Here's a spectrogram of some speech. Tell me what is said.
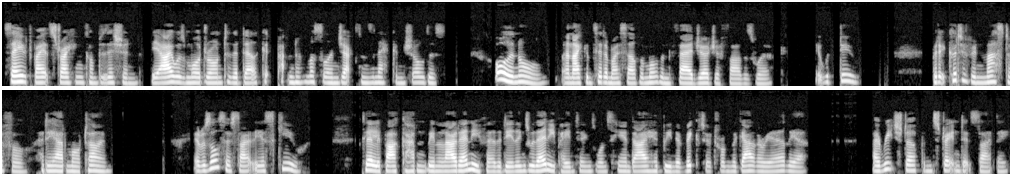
Saved by its striking composition, the eye was more drawn to the delicate pattern of muscle in Jackson's neck and shoulders. All in all, and I consider myself a more than fair judge of father's work, it would do. But it could have been masterful had he had more time. It was also slightly askew. Clearly Parker hadn't been allowed any further dealings with any paintings once he and I had been evicted from the gallery earlier. I reached up and straightened it slightly,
